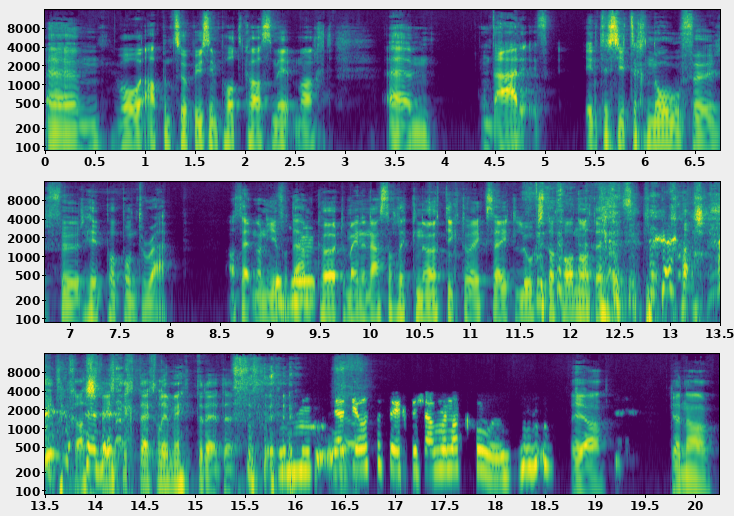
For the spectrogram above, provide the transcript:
ähm, wo ab und zu bei uns im Podcast mitmacht. Ähm, und er interessiert sich null für, für Hip-Hop und Rap. Also hat noch nie von dem gehört und wir haben ihn erst noch ein bisschen genötigt und er hat gesagt, schau es doch auch noch, dann kannst, du vielleicht ein bisschen mitreden. Ja, die Aussicht ist immer noch cool. Ja, genau.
